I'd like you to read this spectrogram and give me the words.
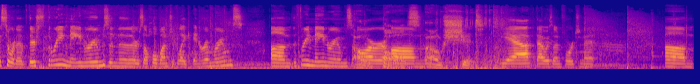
sort of. There's three main rooms, and then there's a whole bunch of like interim rooms. Um, the three main rooms Oh, are balls. um, oh shit yeah, that was unfortunate. Um,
